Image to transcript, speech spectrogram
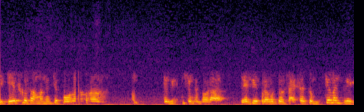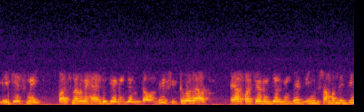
ఈ కేసుకు సంబంధించి పోరాటాలు కూడా ఏపీ ప్రభుత్వం సాక్షాత్తు ముఖ్యమంత్రి ఈ కేసుని పర్సనల్గా హ్యాండిల్ చేయడం జరుగుతూ ఉంది. సిట్ కూడా ఏర్పాటు చేయడం జరిగింది. దీనికి సంబంధించి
